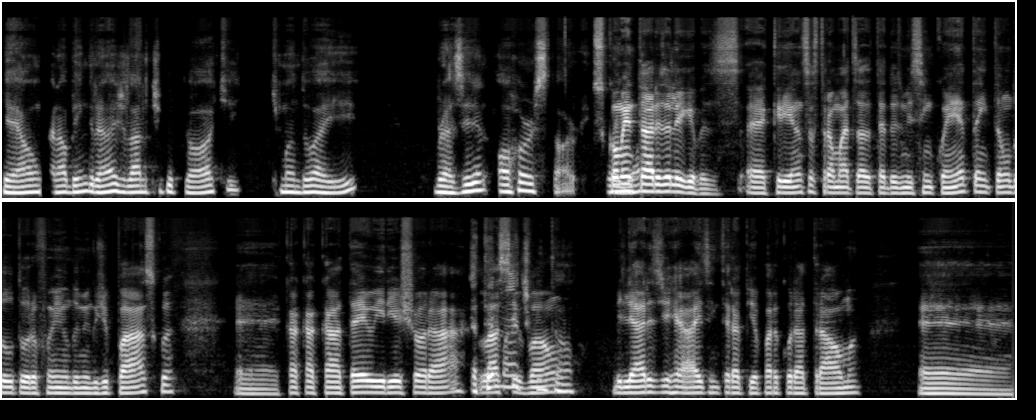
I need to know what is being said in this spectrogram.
que é um canal bem grande lá no TikTok, que mandou aí. Brazilian Horror Story. Os comentários ali, Gibas. É, crianças traumatizadas até 2050, então doutora foi em um domingo de Páscoa. É, KKK até eu iria chorar. É Lá se vão então. milhares de reais em terapia para curar trauma. É,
